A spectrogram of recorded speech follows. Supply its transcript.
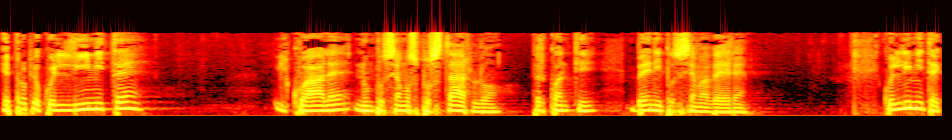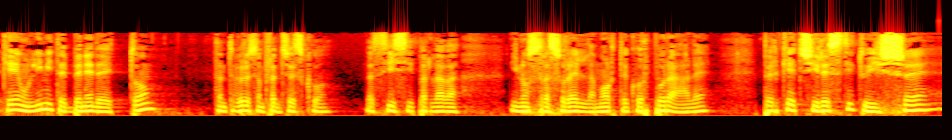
è proprio quel limite il quale non possiamo spostarlo per quanti beni possiamo avere. Quel limite che è un limite benedetto, tanto è vero San Francesco d'Assisi parlava di nostra sorella morte corporale, perché ci restituisce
